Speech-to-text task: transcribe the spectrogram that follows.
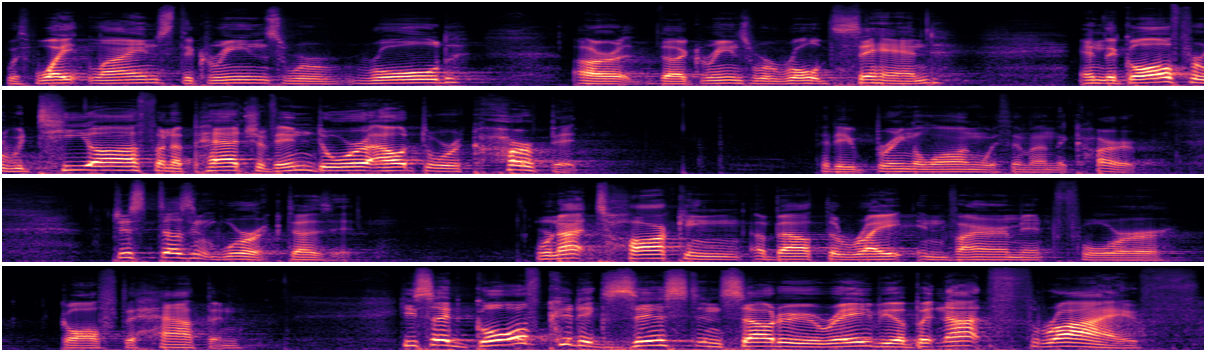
with white lines. The greens were rolled, or the greens were rolled sand, and the golfer would tee off on a patch of indoor outdoor carpet that he'd bring along with him on the cart. Just doesn't work, does it? We're not talking about the right environment for golf to happen. He said golf could exist in Saudi Arabia, but not thrive.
